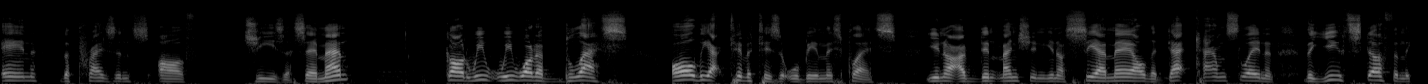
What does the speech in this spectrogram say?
in the presence of Jesus. Amen? God, we, we want to bless all the activities that will be in this place. You know, I didn't mention, you know, CMA, all the debt counseling and the youth stuff and the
